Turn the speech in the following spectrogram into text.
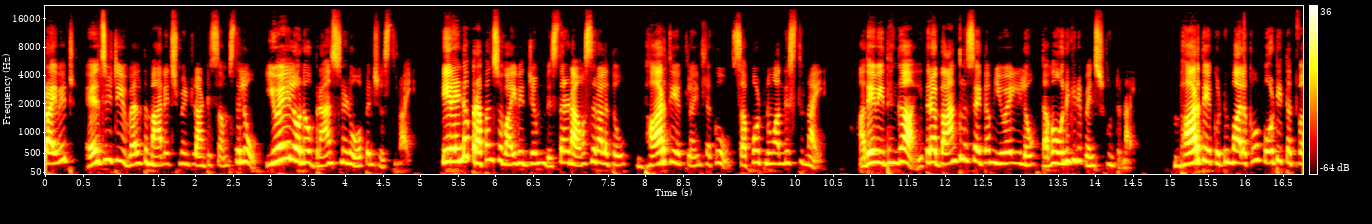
private LGT wealth management లాంటి సంస్థలు యుఏఈలోనూ బ్రాంచ్లను ఓపెన్ చేస్తున్నాయి. ఈ రెండు ప్రపంచ వైవిధ్యం విస్తరణ అవసరాలతో భారతీయ క్లయింట్లకు సపోర్ట్ను అందిస్తున్నాయి. అదేవిధంగా ఇతర బ్యాంకులు సైతం యుఏఈలో తమ ఉనికిని పెంచుకుంటున్నాయి. భారతీయ కుటుంబాలకు పోటీతత్వ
